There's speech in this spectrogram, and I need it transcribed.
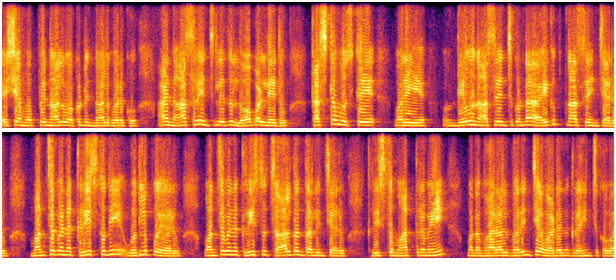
ఏషియా ముప్పై నాలుగు ఒకటి నాలుగు వరకు. ఆయన ఆశ్రయించలేదు లోపడలేదు కష్టం వస్తే మరి దేవుని ఆశ్రయించకుండా ఐగుప్తుని ఆశ్రయించారు. మంచమైన క్రీస్తుని వదిలిపోయారు. మంచమైన క్రీస్తు చాలదని తలించారు. క్రీస్తు మాత్రమే మన భారాలు భరించేవాడని గ్రహించుకోవాలి.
